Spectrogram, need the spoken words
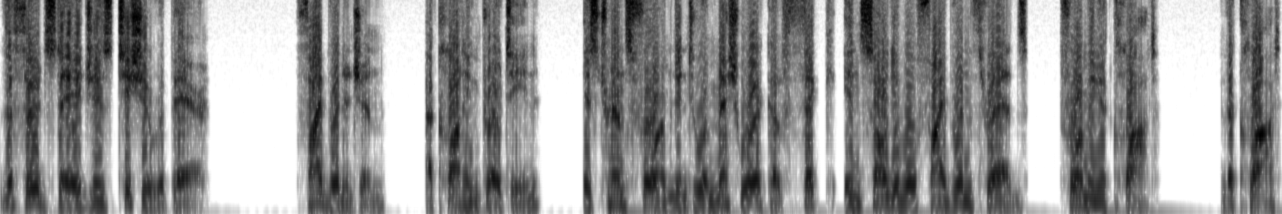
The third stage is tissue repair. Fibrinogen, a clotting protein, is transformed into a meshwork of thick, insoluble fibrin threads, forming a clot. The clot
